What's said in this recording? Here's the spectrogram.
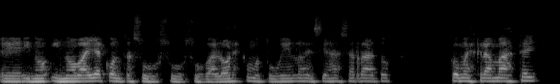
Eh, y, no y no vaya contra sus valores, como tú bien lo decías hace rato. Como Scrum Master,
